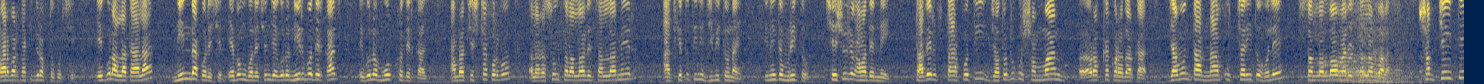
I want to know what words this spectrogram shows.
বারবার তাকে বিরক্ত করছে। এগুলো আল্লাহ তাআলা নিন্দা করেছেন এবং বলেছেন যে এগুলো নির্বোধের কাজ, এগুলো মূর্খদের কাজ। আমরা চেষ্টা করব, আল্লাহ রসুল সাল্লাহ সাল্লামের আজকে তো তিনি জীবিত নাই, তিনি তো মৃত সেই সুযোগ আমাদের নেই। তাদের, তার প্রতি যতটুকু সম্মান রক্ষা করা দরকার। যেমন তার নাম উচ্চারিত হলে সাল্লাহ আলি সাল্লাম বলা। সবচেয়েতে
